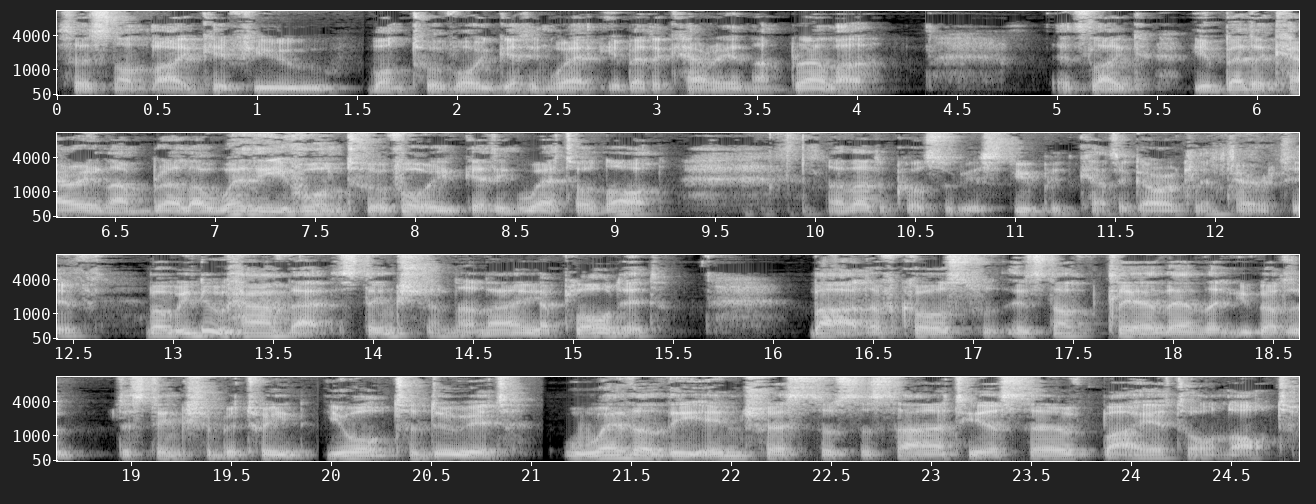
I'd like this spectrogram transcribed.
So it's not like if you want to avoid getting wet, you better carry an umbrella. It's like you better carry an umbrella whether you want to avoid getting wet or not. Now, that, of course, would be a stupid categorical imperative. But we do have that distinction, and I applaud it. But, of course, it's not clear then that you've got a distinction between you ought to do it whether the interests of society are served by it or not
